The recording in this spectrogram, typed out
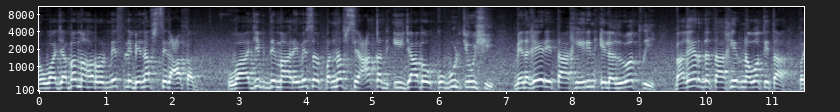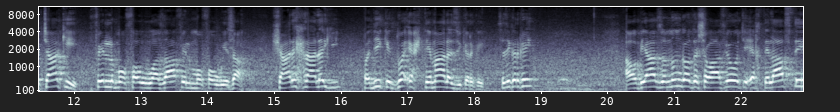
نو وجب مہر المثل بنفس العقد واجب د مہر مثل په نفس عقد ایجاب او قبول چې وشي من غیر تاخیرین الی الوطی بغیر د تاخیر نه وتی ته پچا کی فل مفوضه فل مفوضه شارح را لګي په دې کې دوه احتمال ذکر کړي څه ذکر کړي او بیا زمونږ او د شوافیو چې اختلاف دی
